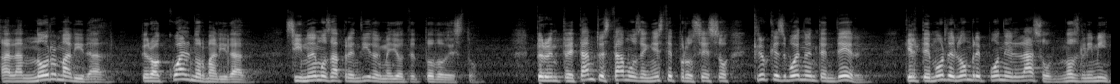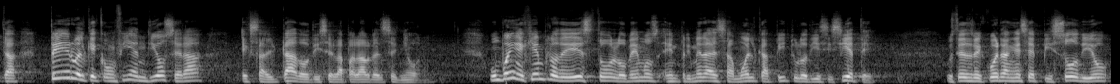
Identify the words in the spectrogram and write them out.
a la normalidad. ¿Pero a cuál normalidad? Si no hemos aprendido en medio de todo esto. Pero entre tanto estamos en este proceso, creo que es bueno entender que el temor del hombre pone el lazo, nos limita, pero el que confía en Dios será exaltado, dice la palabra del Señor. Un buen ejemplo de esto lo vemos en 1 Samuel capítulo 17. Ustedes recuerdan ese episodio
